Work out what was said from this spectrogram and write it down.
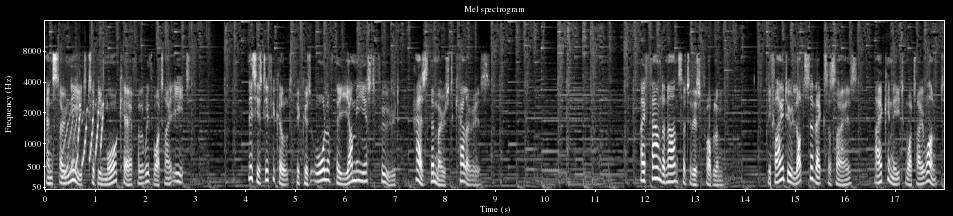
and so need to be more careful with what I eat. This is difficult because all of the yummiest food has the most calories. I found an answer to this problem. If I do lots of exercise, I can eat what I want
